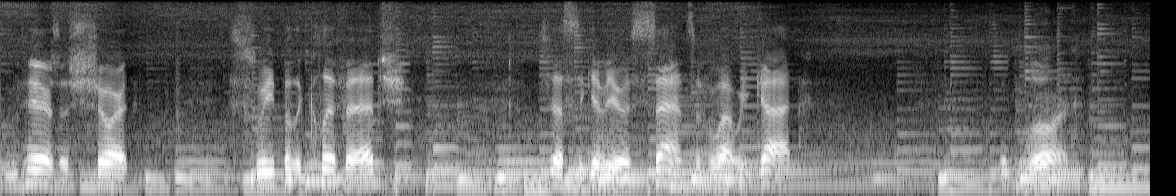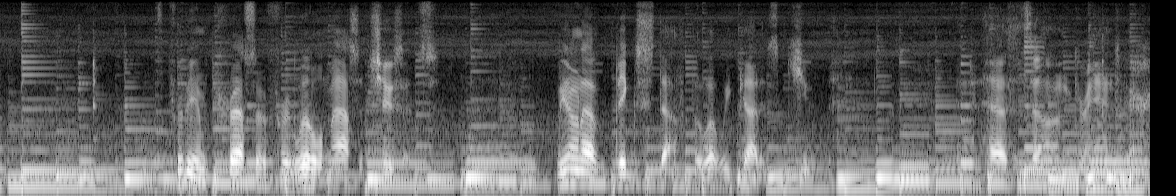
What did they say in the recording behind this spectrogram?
And here's a short sweep of the cliff edge just to give you a sense of what we got. Good Lord. It's pretty impressive for little Massachusetts. We don't have big stuff, but what we got is cute. Has its own grandeur.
